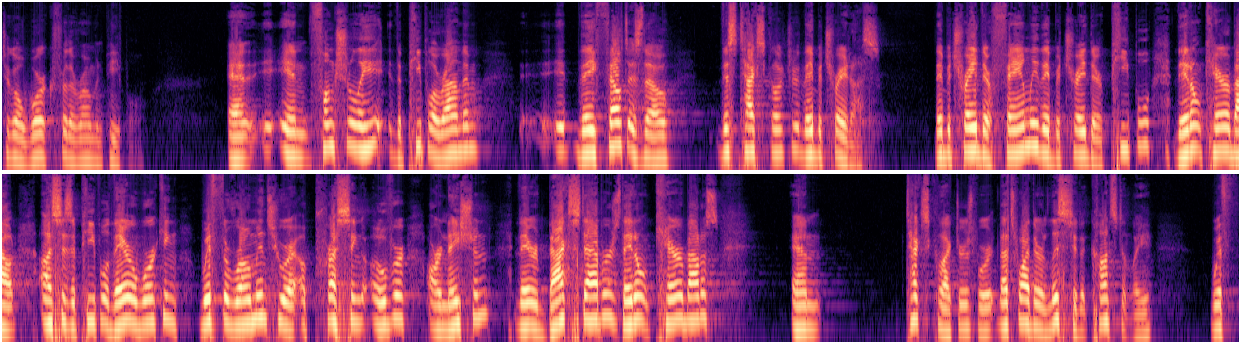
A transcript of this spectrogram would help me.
to go work for the Roman people. And, and functionally, the people around them, it, they felt as though this tax collector, they betrayed us. They betrayed their family. They betrayed their people. They don't care about us as a people. They are working with the Romans who are oppressing over our nation. They're backstabbers. They don't care about us. And tax collectors were, that's why they're listed constantly with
